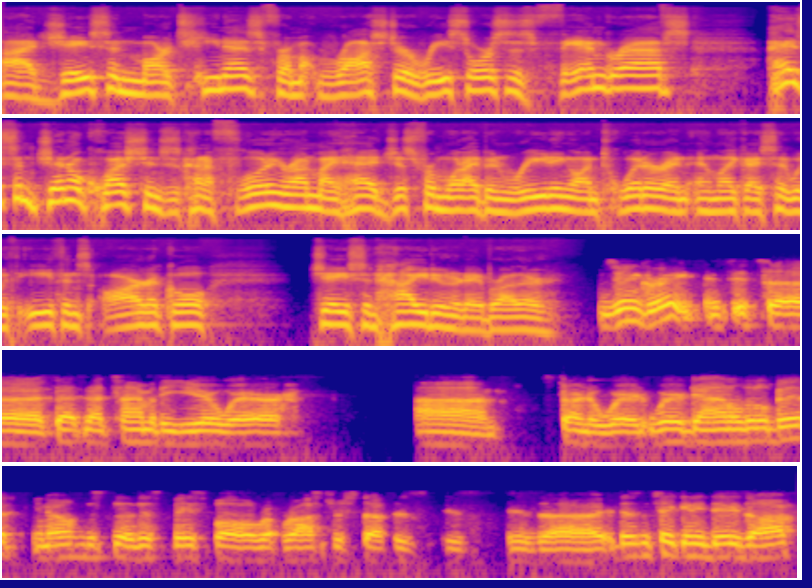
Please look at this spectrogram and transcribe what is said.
Uh, Jason Martinez from Roster Resources Fangraphs. I had some general questions just kind of floating around my head just from what I've been reading on Twitter and, and like I said with Ethan's article. Jason, how you doing today, brother? Doing great. It's, it's uh that that time of the year where um starting to wear wear down a little bit. You know, this uh, this baseball r- roster stuff is is is uh it doesn't take any days off.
